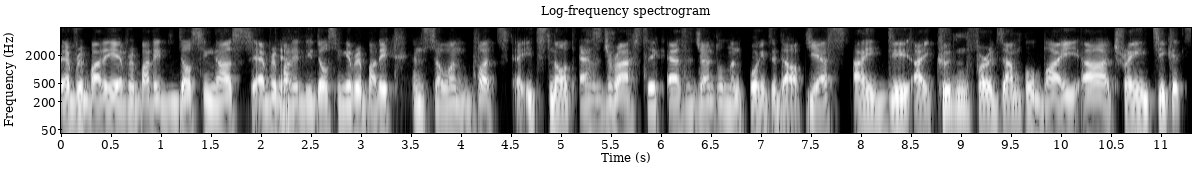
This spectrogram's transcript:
everybody, everybody DDoSing us, everybody yeah. DDoSing everybody, and so on. But it's not as drastic as the gentleman pointed out. Yes, I did. I couldn't, for example, buy uh, train tickets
